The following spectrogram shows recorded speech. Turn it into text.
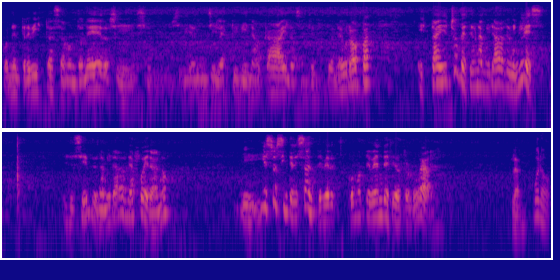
con entrevistas a montoneros y si, bien Gillespie vino acá y los entrevistó en Europa, está hecho desde una mirada de un inglés, es decir, de una mirada de afuera, ¿no? Y, eso es interesante, ver cómo te ven desde otro lugar. Claro. Bueno,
